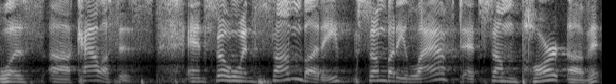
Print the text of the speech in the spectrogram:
was uh, calluses. And so when somebody somebody laughed at some part of it,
